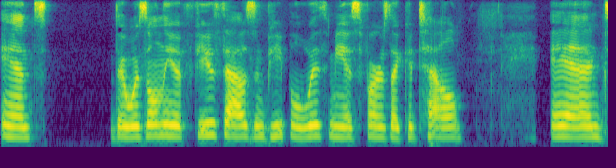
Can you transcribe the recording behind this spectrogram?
and there was only a few thousand people with me as far as I could tell. And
